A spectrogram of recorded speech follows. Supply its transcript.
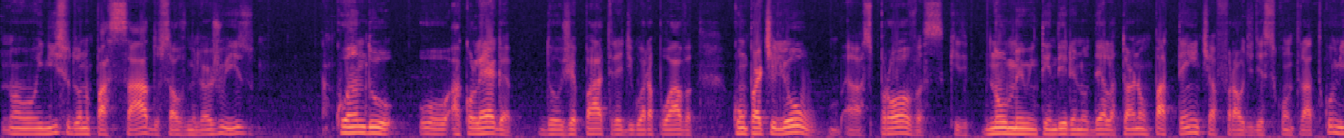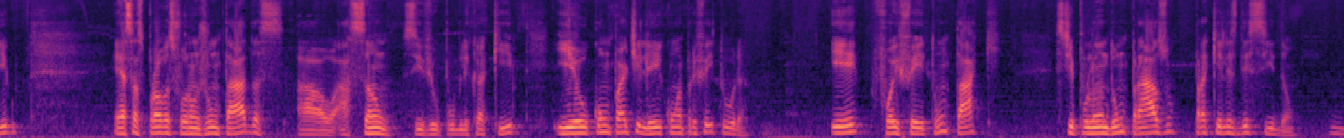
no início do ano passado, salvo melhor juízo, quando o, a colega do Gepátria de Guarapuava compartilhou as provas que, no meu entender e no dela, tornam patente a fraude desse contrato comigo. Essas provas foram juntadas à ação civil pública aqui e eu compartilhei com a prefeitura. E foi feito um TAC estipulando um prazo para que eles decidam uhum.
